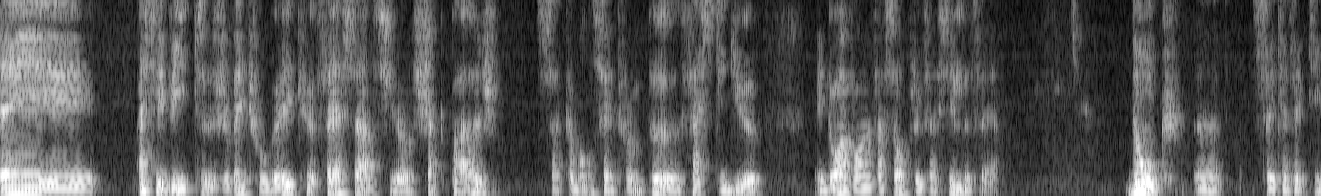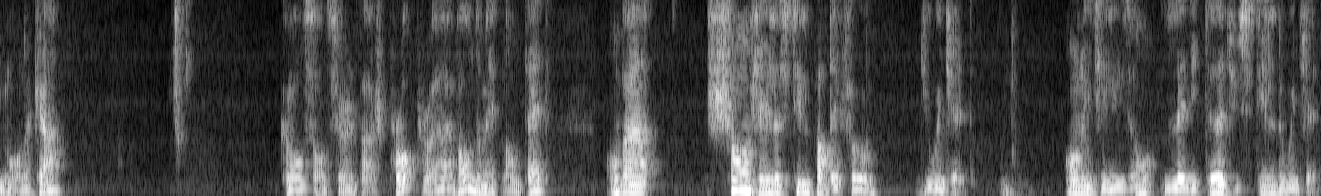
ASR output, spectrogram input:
Et assez vite, je vais trouver que faire ça sur chaque page, ça commence à être un peu fastidieux et doit avoir une façon plus facile de faire. Donc, euh, c'est effectivement le cas. Commençons sur une page propre. Avant de mettre l'en-tête, on va changer le style par défaut du widget en utilisant l'éditeur du style de widget.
